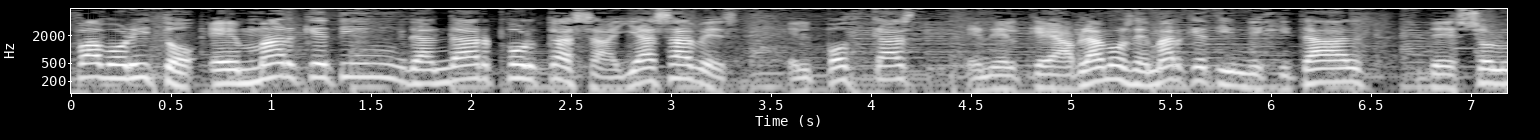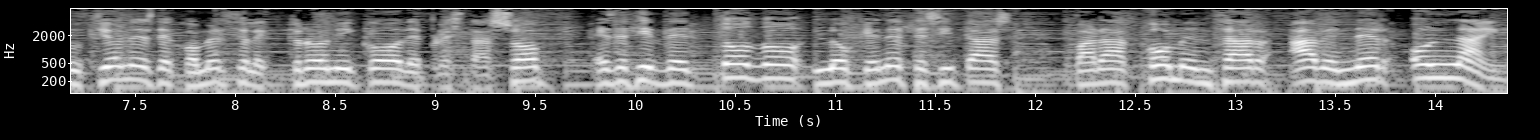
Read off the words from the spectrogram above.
favorito, en Marketing de Andar por Casa. Ya sabes, el podcast en el que hablamos de marketing digital, de soluciones de comercio electrónico, de PrestaShop, es decir, de todo lo que necesitas para comenzar a vender online.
